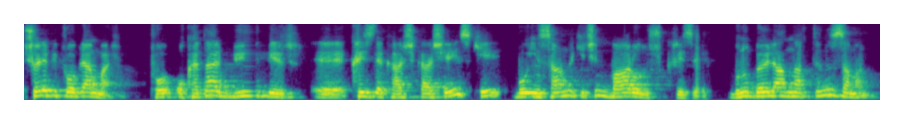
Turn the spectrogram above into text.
Şöyle bir problem var. O kadar büyük bir e, krizle karşı karşıyayız ki bu insanlık için varoluş krizi. Bunu böyle anlattığınız zaman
